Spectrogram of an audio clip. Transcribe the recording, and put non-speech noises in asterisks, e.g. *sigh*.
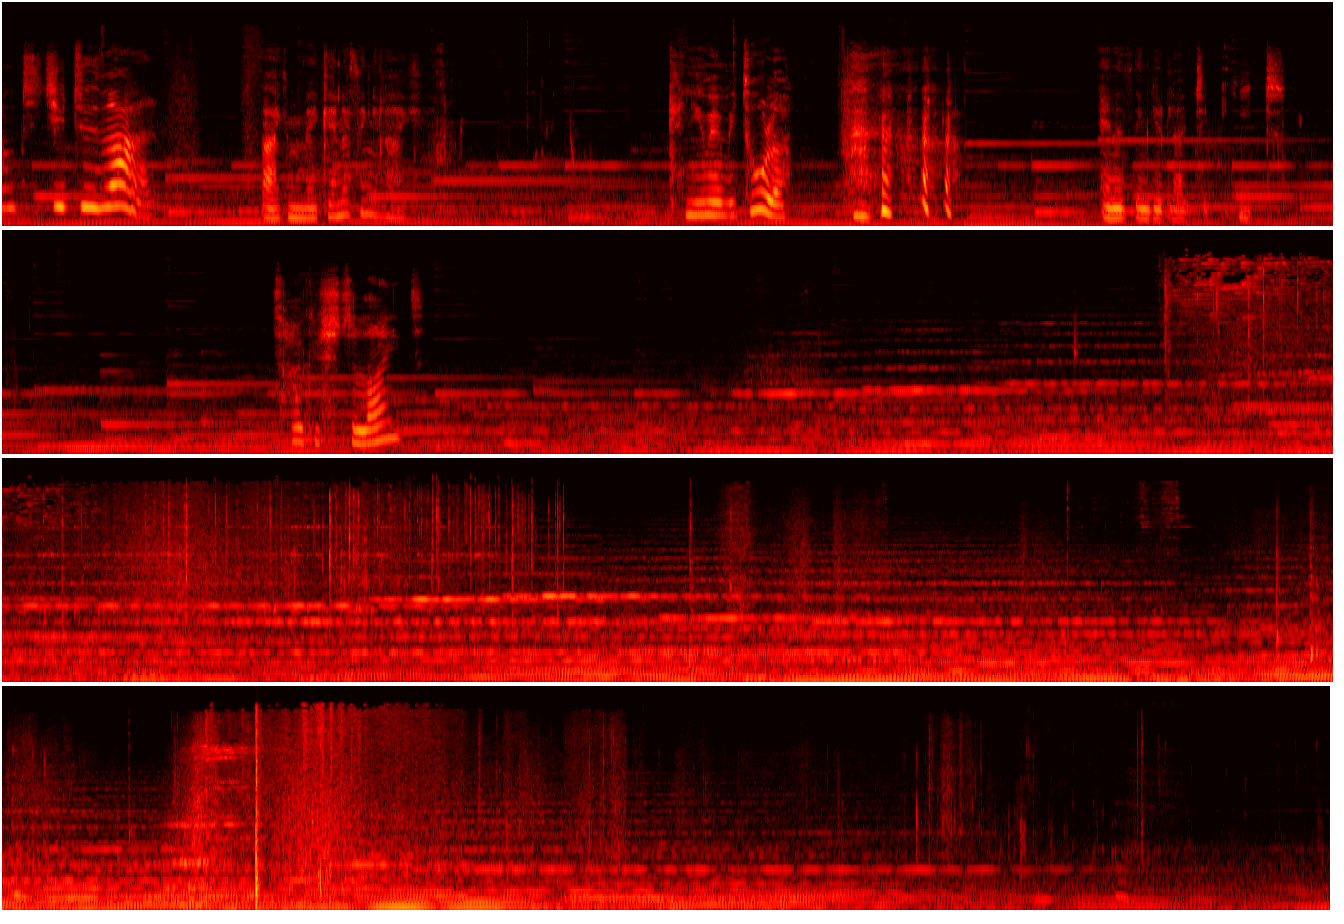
How did you do that? I can make anything you like. Can you make me taller? *laughs* Anything you'd like to eat. Turkish delight?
